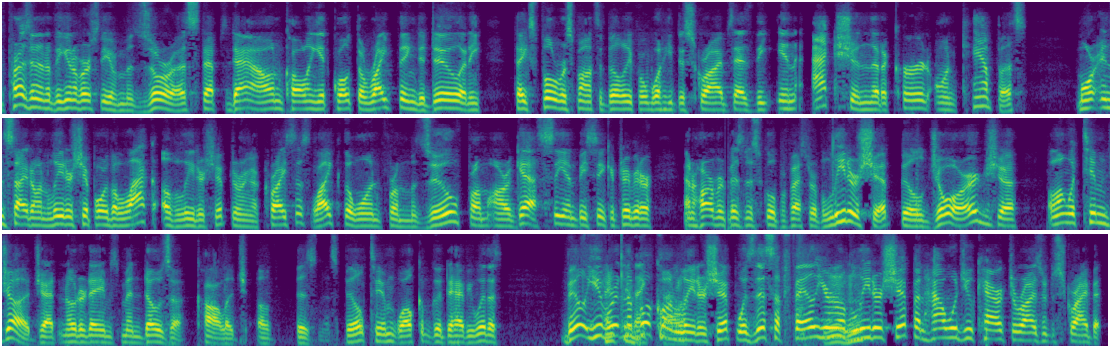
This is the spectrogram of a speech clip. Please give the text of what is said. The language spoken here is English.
The president of the University of Missouri steps down, calling it, quote, the right thing to do, and he takes full responsibility for what he describes as the inaction that occurred on campus. More insight on leadership or the lack of leadership during a crisis like the one from Mizzou from our guest, CNBC contributor and Harvard Business School professor of leadership, Bill George, uh, along with Tim Judge at Notre Dame's Mendoza College of Business. Bill, Tim, welcome. Good to have you with us. Bill, you've Thank written you. a book on leadership. Was this a failure Mhm. of leadership, and how would you characterize or describe it?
